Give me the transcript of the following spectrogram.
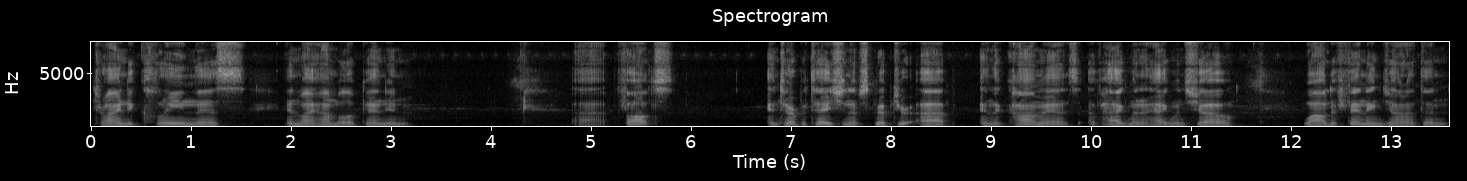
trying to clean this, in my humble opinion, uh, false interpretation of Scripture up in the comments of Hagmann and Hagmann Show while defending Jonathan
